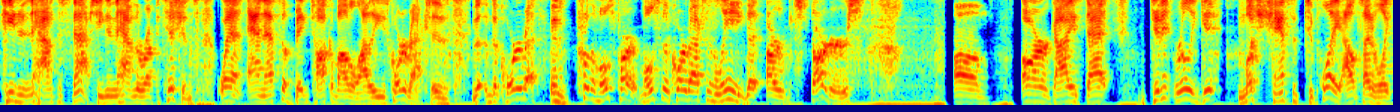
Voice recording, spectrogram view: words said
he didn't have the snaps, he didn't have the repetitions. When and that's a big talk about a lot of these quarterbacks is the the quarterback is for the most part most of the quarterbacks in the league that are starters um are guys that didn't really get much chance to play outside of like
